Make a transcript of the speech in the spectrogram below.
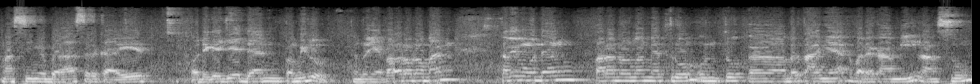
masih ngebahas terkait ODGJ dan pemilu. Tentunya para Roman kami mengundang paranormal Metro untuk eh, bertanya kepada kami langsung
